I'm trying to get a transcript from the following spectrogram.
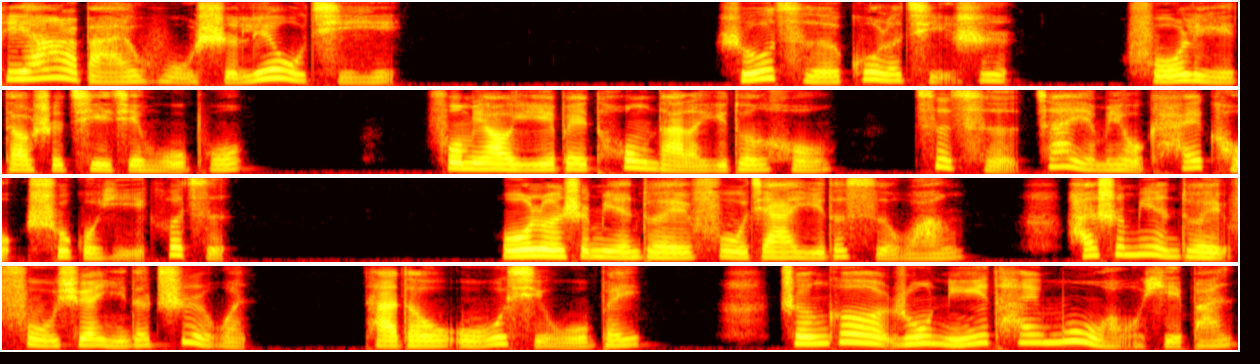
第二百五十六集。如此过了几日，府里倒是寂静无波。傅妙仪被痛打了一顿后，自此再也没有开口说过一个字。无论是面对傅家仪的死亡，还是面对傅宣仪的质问，他都无喜无悲，整个如泥胎木偶一般。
